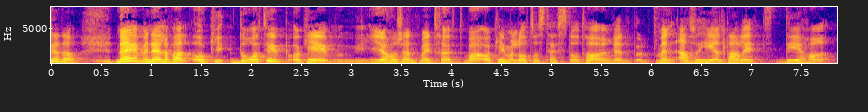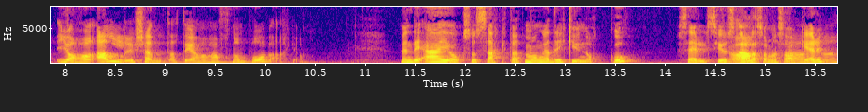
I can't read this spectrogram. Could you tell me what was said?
jag dör. Nej men i alla fall, och då typ, okej, jag har känt mig trött, bara okej men låt oss testa att ta en Red Bull. Men alltså helt ärligt, det har, jag har aldrig känt att det har haft någon påverkan. Men det är ju också sagt att många dricker ju Nocco, Celsius, alla sådana saker. ja.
